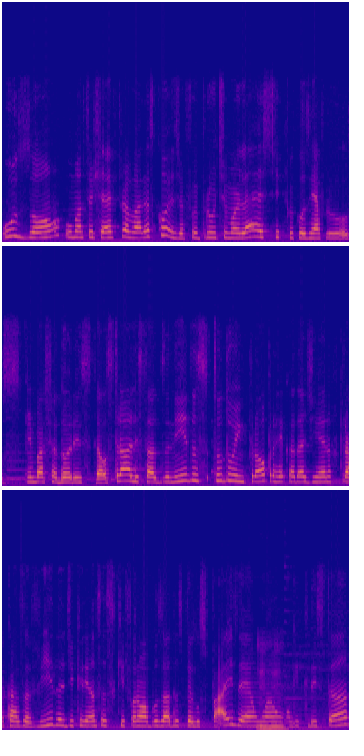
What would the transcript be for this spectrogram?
usou o Masterchef para várias coisas. Já fui pro Timor-Leste, fui cozinhar pros embaixadores da Austrália, Estados Unidos, tudo em prol para arrecadar dinheiro para Casa Vida de crianças que foram abusadas pelos pais. É uma uhum. ONG cristã,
